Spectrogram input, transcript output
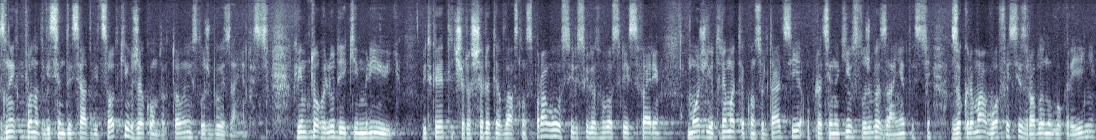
З них понад 80% вже укомплектовані службою зайнятості. Крім того, люди, які мріють відкрити чи розширити власну справу у сільськогосподарській сфері, можуть отримати консультації у працівників служби зайнятості, зокрема в офісі, зроблено в Україні,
